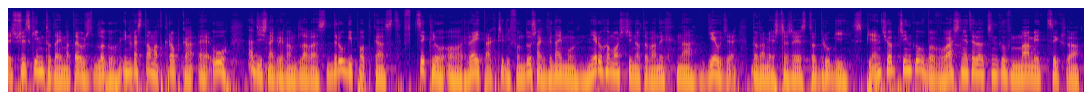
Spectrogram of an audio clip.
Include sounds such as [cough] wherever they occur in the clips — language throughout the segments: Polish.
Cześć wszystkim, tutaj Mateusz z blogu inwestomat.eu, a dziś nagrywam dla Was drugi podcast w cyklu o rejtach, czyli funduszach wynajmu nieruchomości notowanych na giełdzie. Dodam jeszcze, że jest to drugi z pięciu odcinków, bo właśnie tyle odcinków mamy cykl o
